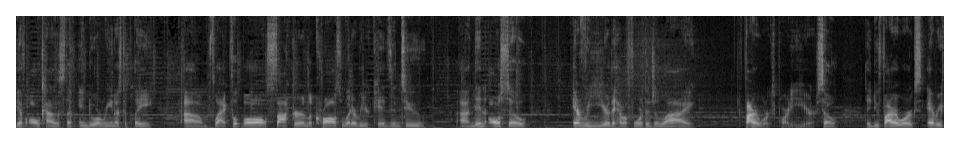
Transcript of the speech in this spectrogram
You have all kinds of stuff, indoor arenas to play um, flag football, soccer, lacrosse, whatever your kid's into. Uh, and then also, every year they have a 4th of July fireworks party here. So they do fireworks every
